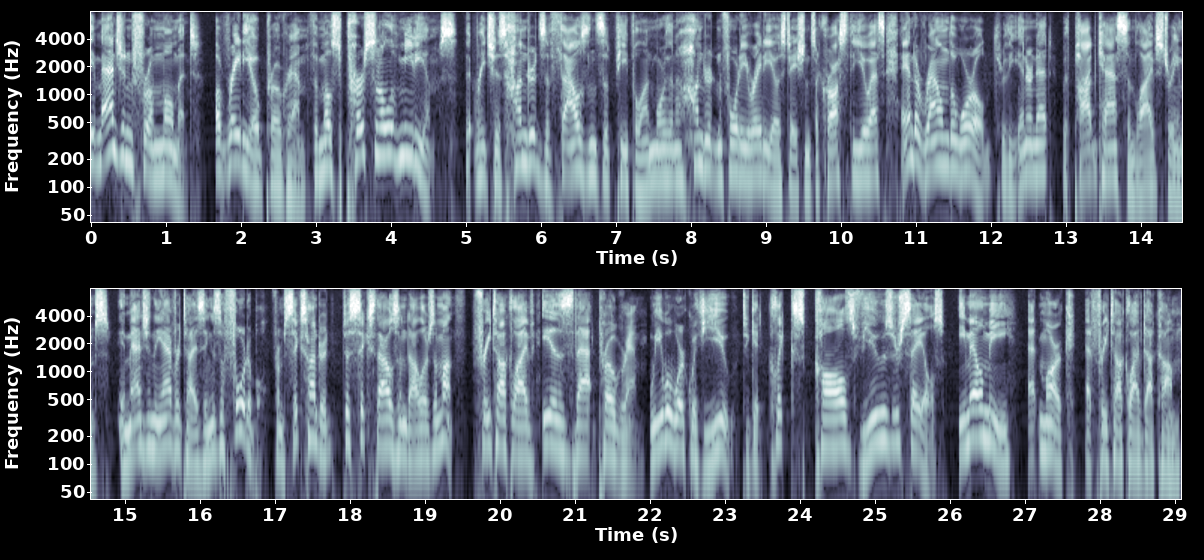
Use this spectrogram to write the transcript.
Imagine for a moment a radio program, the most personal of mediums, that reaches hundreds of thousands of people on more than 140 radio stations across the U.S. and around the world through the internet with podcasts and live streams. Imagine the advertising is affordable from 600 to $6,000 a month. Free Talk Live is that program. We will work with you to get clicks, calls, views, or sales. Email me at mark at freetalklive.com.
